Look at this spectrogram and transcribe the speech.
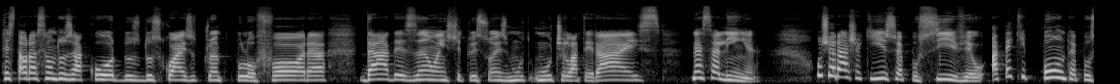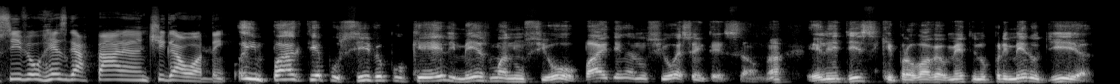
restauração dos acordos dos quais o Trump pulou fora, da adesão a instituições multilaterais. Nessa linha. O senhor acha que isso é possível? Até que ponto é possível resgatar a antiga ordem? Em parte é possível porque ele mesmo anunciou, Biden anunciou essa intenção. Né? Ele disse que provavelmente no primeiro dia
